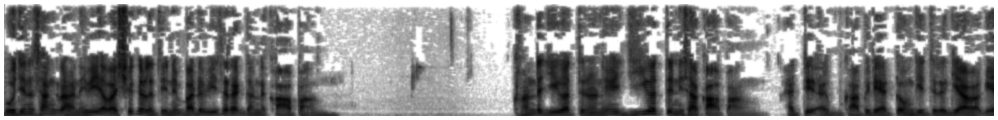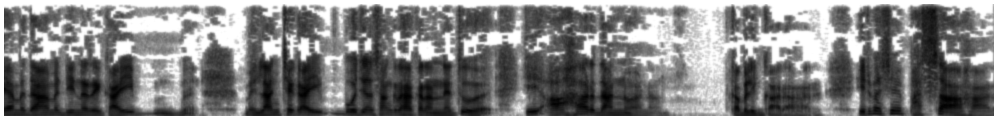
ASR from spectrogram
භෝජන සංග්‍රහ නෙවෙයි අවශ්‍ය කරලා තියෙන්නේ බඩ විතරක් ගන්න කාපං. ඛණ්ඩ ජීවත් වෙනව නෙවෙයි ජීවත් වෙන නිසා කාපං. ඇටි කාපිරි ඇටෝම් කිතර ගියා වගේ. හැමදාම ඩිනර් එකයි මේ ලන්ච් එකයි භෝජන සංග්‍රහ කරන්නේ නැතුව ඒ ආහාර දන්නවනම් කබලින්කාර ආහාර. ඊට පස්සේ පස්ස ආහාර.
